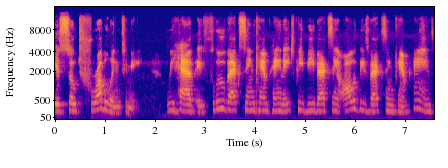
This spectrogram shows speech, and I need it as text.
is so troubling to me we have a flu vaccine campaign, HPV vaccine, all of these vaccine campaigns.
